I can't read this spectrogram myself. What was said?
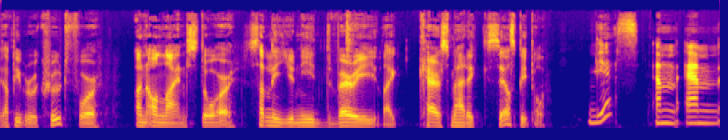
How people recruit for an online store. Suddenly, you need very like charismatic salespeople. Yes, and and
